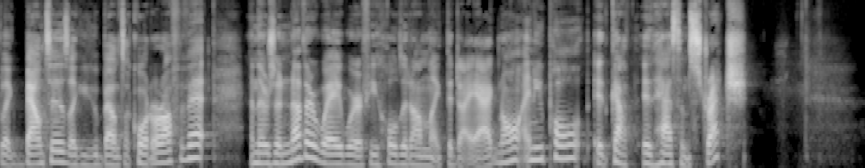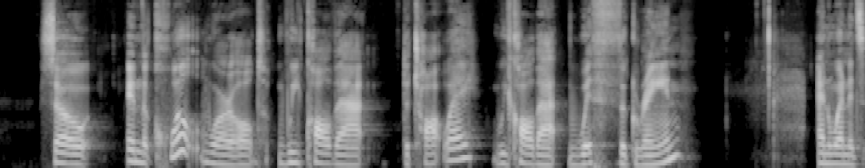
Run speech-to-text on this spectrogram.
like bounces, like you could bounce a quarter off of it. And there's another way where if you hold it on like the diagonal and you pull, it got it has some stretch. So in the quilt world, we call that the taut way. We call that with the grain. And when it's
